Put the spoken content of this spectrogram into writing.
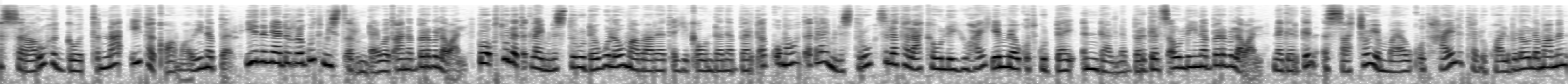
አሰራሩ ህገወጥና ኢ ተቋማዊ ነበር። ይህንን ያደረጉት ሚስጥር እንዳይወጣ ነበር ብለዋል። በወቅቱ ለጠቅላይ ሚኒስትሩ ደውለው ማብራሪያ ጠይቀው እንደነበር ጠቁመው ጠቅላይ ሚኒስትሩ ስለተላከው ልዩ ኃይል የሚያውቁት ጉዳይ እንዳልነበር ገልጸውልኝ ነበር ብለዋል። ነገር ግን እሳቸው የማያውቁት ኃይል ተልኳል ብለው ለማመን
